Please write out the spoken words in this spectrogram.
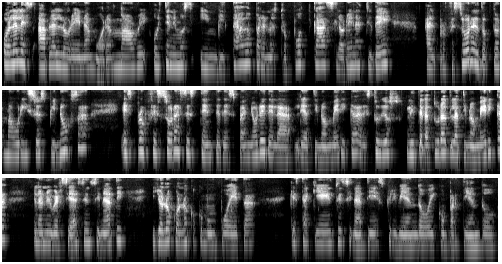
Hola, les habla Lorena Mora Murray. Hoy tenemos invitado para nuestro podcast Lorena Today al profesor, el doctor Mauricio Espinosa. Es profesor asistente de español y de la Latinoamérica, de estudios literatura Latinoamérica en la Universidad de Cincinnati y yo lo conozco como un poeta que está aquí en Cincinnati escribiendo y compartiendo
